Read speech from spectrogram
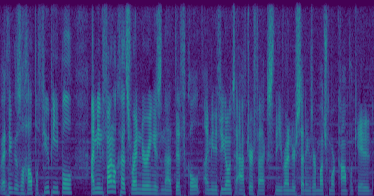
I think this will help a few people. I mean, Final Cut's rendering isn't that difficult. I mean, if you go into After Effects, the render settings are much more complicated.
